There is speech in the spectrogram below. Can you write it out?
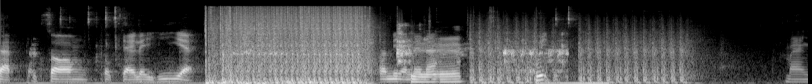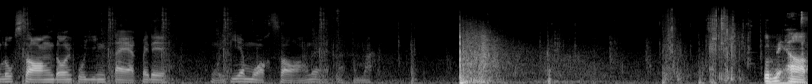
จัดลูกซองตกใจเลยเฮียตอนเนียนเลยนะเจ็ดอุ้ยแมงลูกซองโดนกูยิงแตกไปเดโหเหี้ยหมวกสองด้วยเอามา พูดไม่ออก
